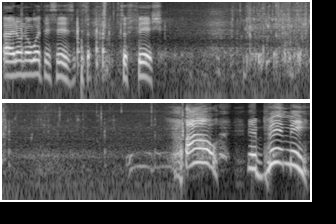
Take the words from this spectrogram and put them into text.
I don't know what this is. It's a, it's a fish. Ow! It bit me!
